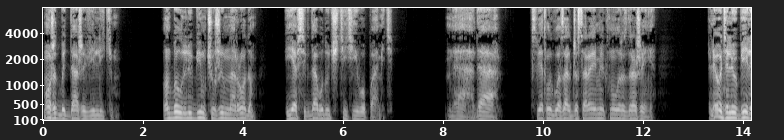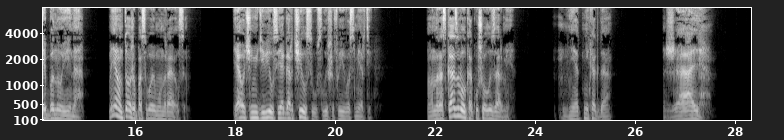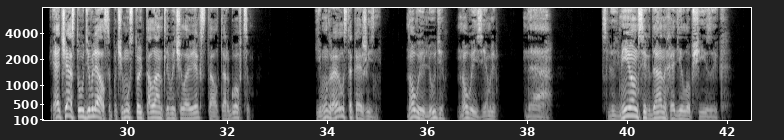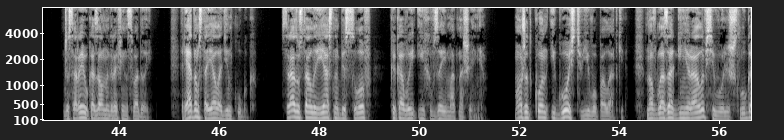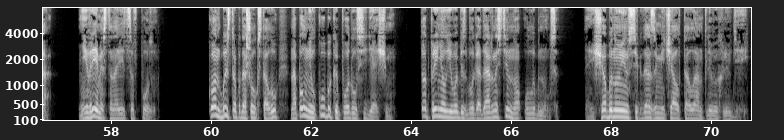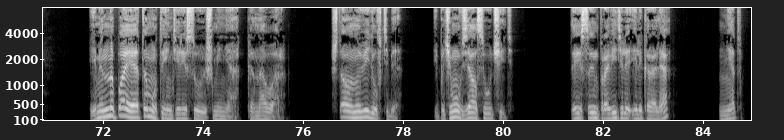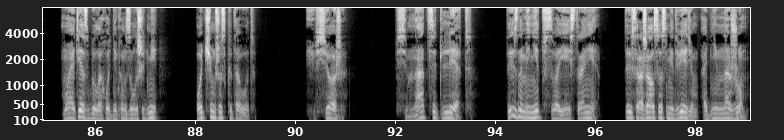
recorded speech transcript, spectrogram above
может быть, даже великим. Он был любим чужим народом, и я всегда буду чтить его память». «Да, да», в светлых глазах Джасарея мелькнуло раздражение. Люди любили Бануина. Мне он тоже по-своему нравился. Я очень удивился и огорчился, услышав о его смерти. Он рассказывал, как ушел из армии? Нет, никогда. Жаль. Я часто удивлялся, почему столь талантливый человек стал торговцем. Ему нравилась такая жизнь. Новые люди, новые земли. Да, с людьми он всегда находил общий язык. Джасарей указал на графин с водой. Рядом стоял один кубок. Сразу стало ясно без слов, каковы их взаимоотношения. Может, кон и гость в его палатке, но в глазах генерала всего лишь слуга. Не время становиться в позу. Кон быстро подошел к столу, наполнил кубок и подал сидящему. Тот принял его без благодарности, но улыбнулся. Еще Бануин всегда замечал талантливых людей. Именно поэтому ты интересуешь меня, Коновар. Что он увидел в тебе? И почему взялся учить? Ты сын правителя или короля? Нет. Мой отец был охотником за лошадьми, отчим же скотовод. И все же, в семнадцать лет ты знаменит в своей стране. Ты сражался с медведем одним ножом.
